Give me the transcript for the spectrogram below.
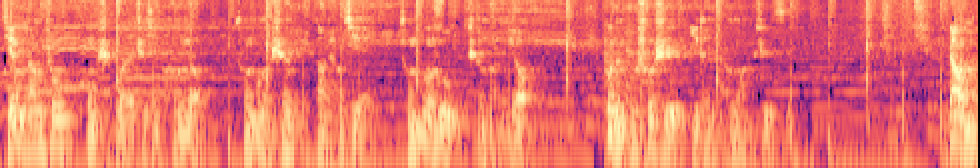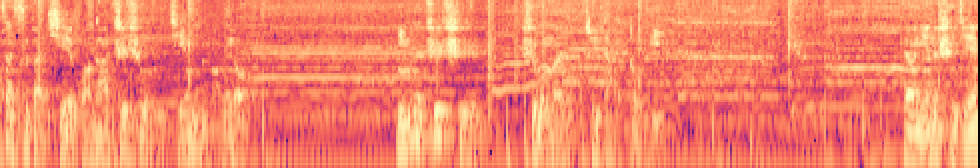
节目当中共事过的这些朋友，从陌生到了解，从陌路成朋友，不能不说是一段难忘的日子。让我们再次感谢广大支持我们节目的朋友，你们的支持是我们最大的动力。两年的时间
